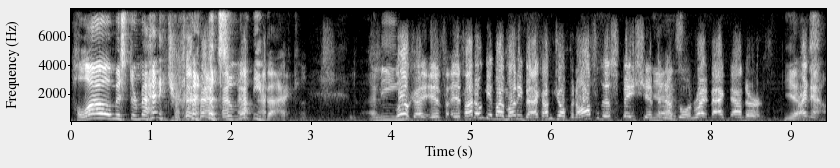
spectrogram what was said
"Hello, Mr. Manager, I want some money back." I mean, Look, if if I don't get my money back, I'm jumping off of this spaceship and I'm going right back down to Earth. Yes. Right now.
